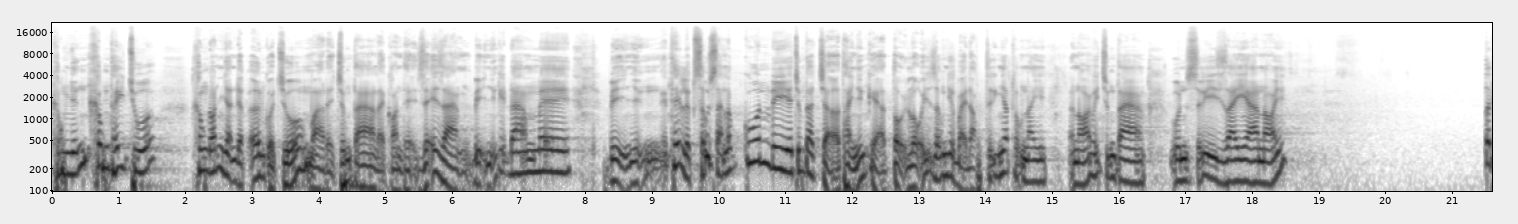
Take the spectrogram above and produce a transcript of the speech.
Không những không thấy chúa, không đón nhận được ơn của chúa, mà để chúng ta lại còn thể dễ dàng bị những cái đam mê, bị những cái thế lực xấu xa nó cuốn đi, chúng ta trở thành những kẻ tội lỗi, giống như bài đọc thứ nhất hôm nay nói với chúng ta ngôn sứ Isaiah nói Tất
